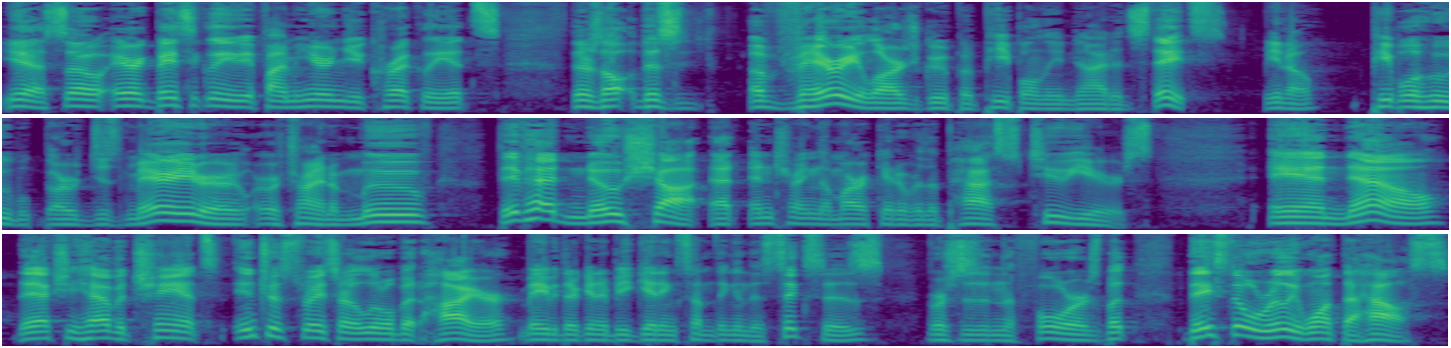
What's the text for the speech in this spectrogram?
Yeah. So, Eric, basically, if I'm hearing you correctly, it's there's all, this a very large group of people in the United States, you know, people who are just married or, or trying to move. they've had no shot at entering the market over the past two years. And now they actually have a chance. Interest rates are a little bit higher. Maybe they're going to be getting something in the sixes versus in the fours, but they still really want the house.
